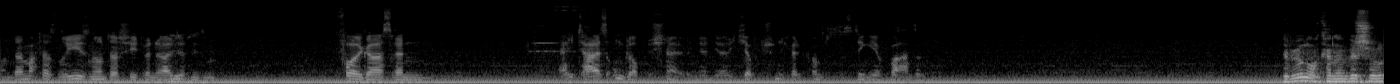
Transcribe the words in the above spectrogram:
Und dann macht das einen riesen Unterschied, wenn du halt auf diesem Vollgasrennen. Ja, die Tal ist unglaublich schnell. Wenn du richtig auf Geschwindigkeit kommst, ist das Ding hier Wahnsinn. Ich habe immer noch keine Visual.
